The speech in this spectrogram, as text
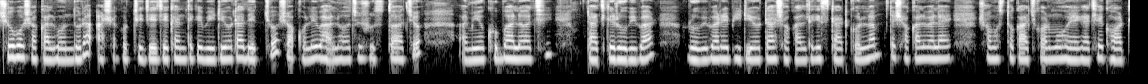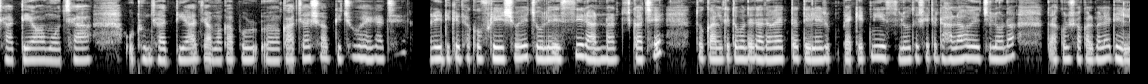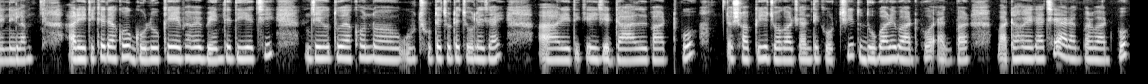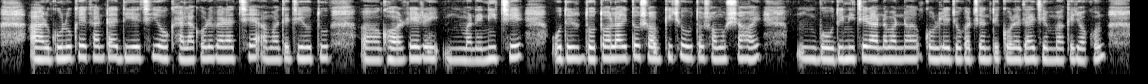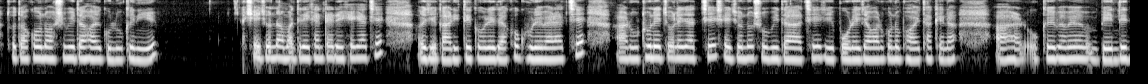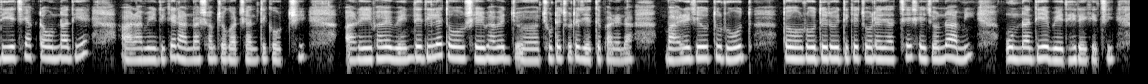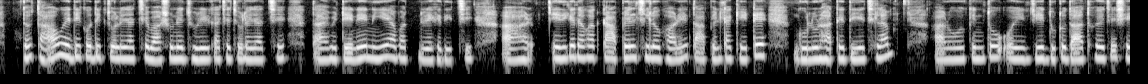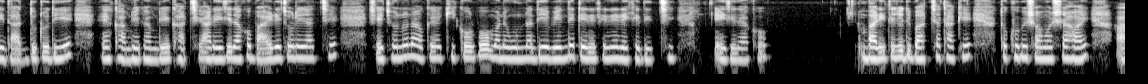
শুভ সকাল বন্ধুরা, আশা করছি যে যেখান থেকে ভিডিওটা দেখছ সকলেই ভালো আছো, সুস্থ আছো। আমিও খুব ভালো আছি। তো আজকে রবিবার, রবিবারে ভিডিওটা সকাল থেকে স্টার্ট করলাম। তো সকালবেলায় সমস্ত কাজকর্ম হয়ে গেছে, ঘর ঝাড় দেওয়া, মোছা, উঠুন ঝাড় দেওয়া জামা কাপড় কাচা সব কিছু হয়ে গেছে। আর এদিকে দেখো ফ্রেশ হয়ে চলে এসেছি রান্নার কাছে। তো কালকে তোমাদের দাদাভাই একটা তেলের প্যাকেট নিয়ে এসেছিল, তো সেটা ঢালা হয়েছিল না, তো এখন সকালবেলায় ঢেলে নিলাম। আর এদিকে দেখো গুলুকে এভাবে বেঁধে দিয়েছি, যেহেতু এখন ছুটে ছুটে চলে যায়। আর এদিকে এই যে ডাল বাটবো তো সব কিছু জোগাড় করছি। তো দুবারে বাটবো, একবার বাটা হয়ে গেছে আর একবার বাটবো। আর গুলুকে এখানটায় দিয়েছি, ও খেলা করে বেড়াচ্ছে। আমাদের যেহেতু ঘরের মানে নিচে, ওদের দোতলায় তো সব কিছু তো সমস্যা হয়। বৌদি নিচে রান্নাবান্না করলে জোগাড় করে দেয় জেম্মাকে যখন। তো তখন অসুবিধা হয় গুলুকে নিয়ে। সেই জন্য আমাদের এখানটায় রেখে গেছে। ওই যে গাড়িতে করে দেখো ঘুরে বেড়াচ্ছে আর উঠোনে চলে যাচ্ছে। সেই জন্য সুবিধা আছে যে পড়ে যাওয়ার কোনো ভয় থাকে না। আর ওকে এভাবে বেঁধে দিয়েছি একটা ওড়না দিয়ে আর আমি এদিকে রান্নার সব জোগাড়জান্তি করছি। আর এইভাবে বেঁধে দিলে তো সেইভাবে ছুটে ছুটে যেতে পারে না। বাইরে যেহেতু রোদ, তো রোদের ওইদিকে চলে যাচ্ছে। সেই জন্য আমি ওড়না দিয়ে বেঁধে রেখেছি। তো তাও এদিক ওদিক চলে যাচ্ছে, বাসনের ঝুড়ির কাছে চলে যাচ্ছে। তাই আমি টেনে নিয়ে আবার রেখে দিচ্ছি। আর এদিকে দেখো একটা আপেল ছিল ঘরে, তো আপেলটা কেটে গুলুর হাতে দিয়েছিলাম। আর ও কিন্তু ওই যে দুটো দাঁত হয়েছে, সেই দাঁত দুটো দিয়ে কামড়িয়ে কামড়িয়ে খাচ্ছে। আর এই যে দেখো বাইরে চলে যাচ্ছে, সেই জন্য না ওকে কি করব মানে উন্না দিয়ে বেঁধে টেনে টেনে রেখে দিচ্ছি। এই যে দেখো। বাড়িতে যদি বাচ্চা থাকে তো খুবই সমস্যা হয়।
